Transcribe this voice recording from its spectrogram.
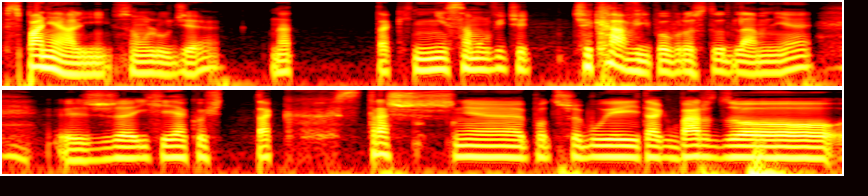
wspaniali są ludzie, na tak niesamowicie ciekawi po prostu dla mnie, że ich jakoś tak strasznie potrzebuję i tak bardzo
